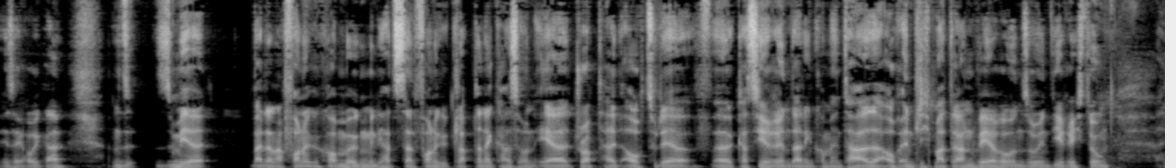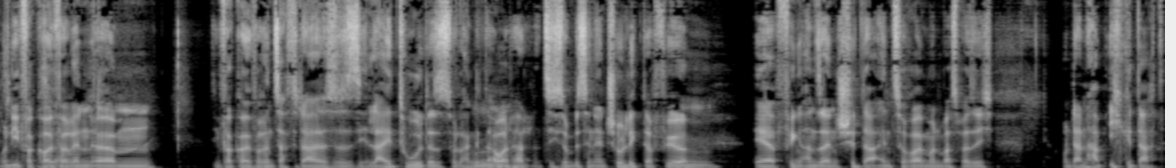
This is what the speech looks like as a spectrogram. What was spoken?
ist ja auch egal. Und sind wir weiter nach vorne gekommen, irgendwie hat es dann vorne geklappt an der Kasse und er droppt halt auch zu der äh, Kassiererin da den Kommentar, da auch endlich mal dran wäre und so in die Richtung. Und die Verkäuferin, ähm, die Verkäuferin sagte da, dass es ihr leid tut, dass es so lange gedauert hat, hat sich so ein bisschen entschuldigt dafür. Er fing an, seinen Shit da einzuräumen und was weiß ich. Und dann habe ich gedacht,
